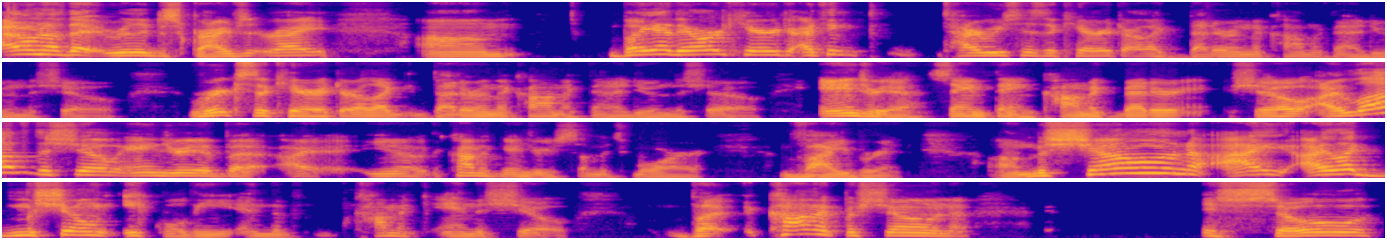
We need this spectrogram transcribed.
I, don't know if that really describes it right. Um, but yeah, there are character. I think Tyrese is a character I like better in the comic than I do in the show. Rick's a character I like better in the comic than I do in the show. Andrea, same thing. Comic better show. I love the show Andrea, but I, you know, the comic Andrea is so much more vibrant. Um, Michonne, I I like Michonne equally in the comic and the show, but comic Michonne is so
